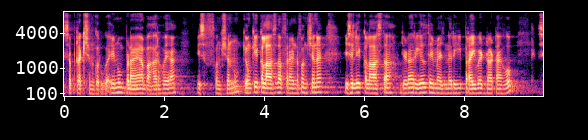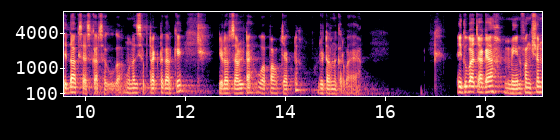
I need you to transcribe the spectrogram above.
ਸਬਟਰੈਕਸ਼ਨ ਕਰੂਗਾ। ਇਹਨੂੰ ਬਣਾਇਆ ਬਾਹਰ ਹੋਇਆ ਇਸ ਫੰਕਸ਼ਨ ਨੂੰ, ਕਿਉਂਕਿ ਕਲਾਸ ਦਾ ਫਰੈਂਡ ਫੰਕਸ਼ਨ ਹੈ, ਇਸ ਲਈ ਕਲਾਸ ਦਾ ਜਿਹੜਾ ਰੀਅਲ ਤੇ ਇਮੇਜਿਨਰੀ ਪ੍ਰਾਈਵੇਟ ਡਾਟਾ ਹੈ, ਉਹ ਸਿੱਧਾ ਐਕਸੈਸ ਕਰ ਸਕੂਗਾ। ਉਹਨਾਂ ਦੀ ਸਬਟਰੈਕਟ ਕਰਕੇ ਜਿਹੜਾ ਰਿਜ਼ਲਟ ਹੈ, ਉਹ ਆਪਾਂ ਆਬਜੈਕਟ ਰਿਟਰਨ ਕਰਵਾਇਆ ਹੈ। ਇਹ ਤੋਂ ਬਾਅਦ ਆ ਗਿਆ ਮੇਨ ਫੰਕਸ਼ਨ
